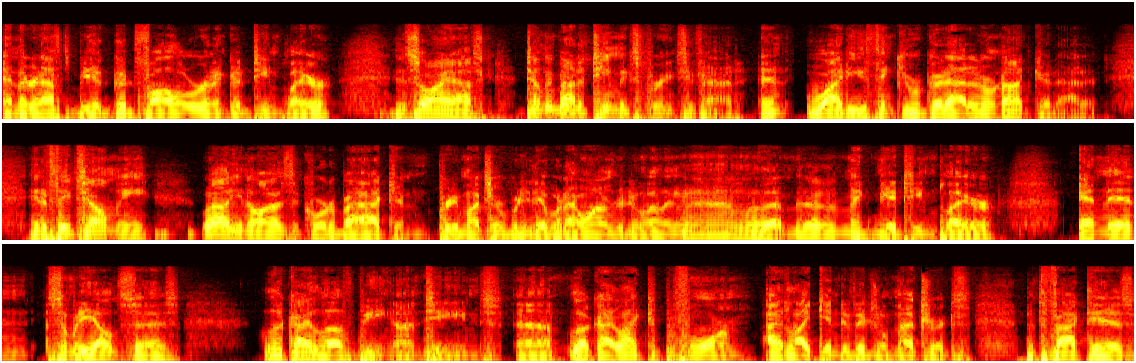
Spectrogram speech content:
and they're going to have to be a good follower and a good team player. And so I ask, tell me about a team experience you've had, and why do you think you were good at it or not good at it? And if they tell me, well, you know, I was a quarterback and pretty much everybody did what I wanted them to do, I'm like, well, that, that doesn't make me a team player. And then somebody else says, look, I love being on teams. Uh, look, I like to perform. I like individual metrics. But the fact is,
